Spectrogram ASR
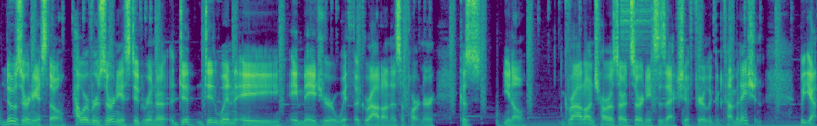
No Xerneas though. However, Xerneas did win a did did win a a major with a Groudon as a partner because you know Groudon Charizard Xerneas is actually a fairly good combination. But yeah,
